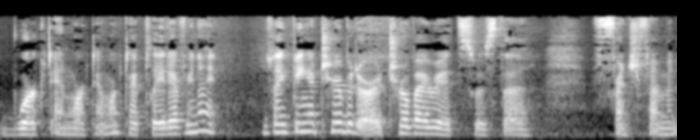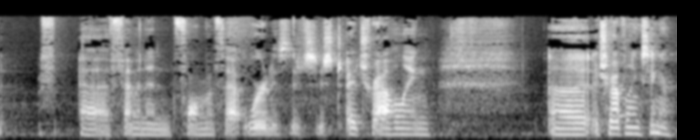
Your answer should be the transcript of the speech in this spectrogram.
worked and worked and worked. I played every night. It was like being a troubadour. A Trobairitz was the French feminine uh, feminine form of that word. Is it's just a traveling uh, a traveling singer.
